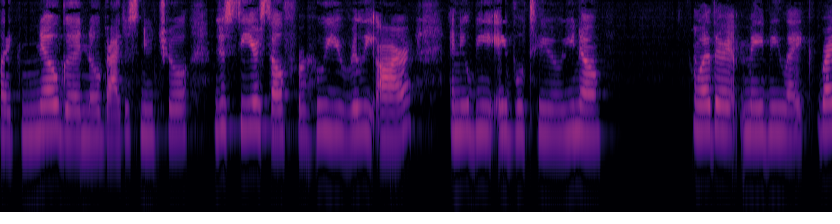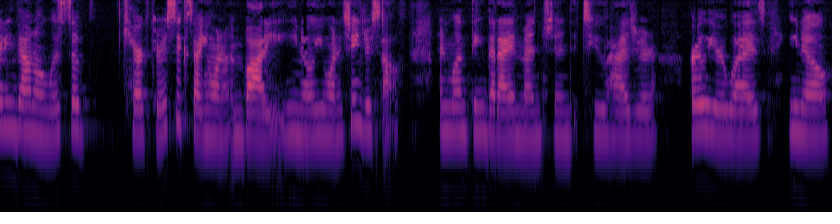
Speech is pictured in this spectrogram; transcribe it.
like no good, no bad, just neutral. Just see yourself for who you really are. And you'll be able to, you know, whether it may be like writing down a list of characteristics that you want to embody, you know, you want to change yourself. And one thing that I mentioned to Hajar earlier was, you know,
